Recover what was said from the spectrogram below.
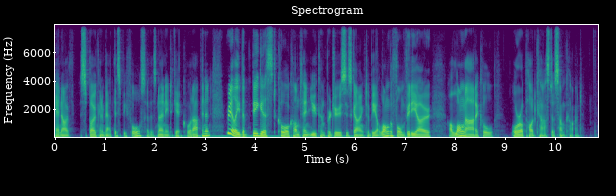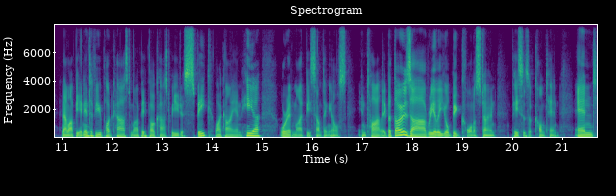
And I've spoken about this before, so there's no need to get caught up in it. Really, the biggest core content you can produce is going to be a longer form video, a long article, or a podcast of some kind. And That might be an interview podcast, it might be a podcast where you just speak like I am here, or it might be something else entirely. But those are really your big cornerstone pieces of content. And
